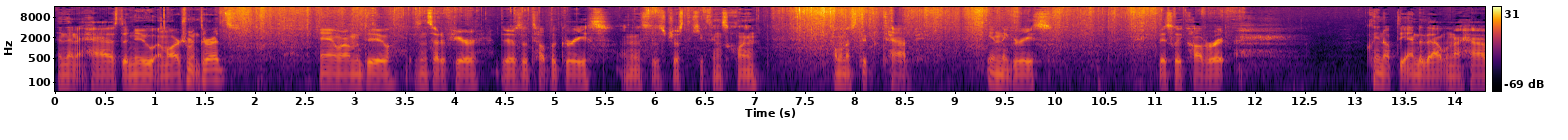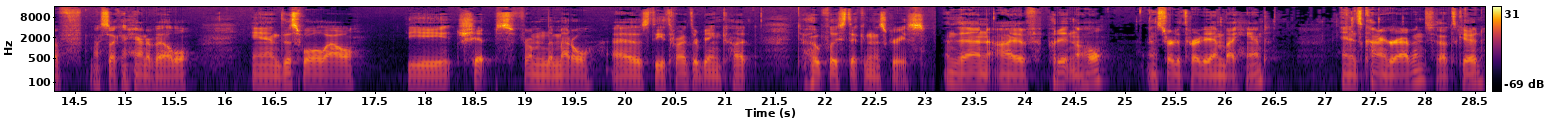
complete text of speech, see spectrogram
And then it has the new enlargement threads. And what I'm going to do is instead of here, there's a tub of grease, and this is just to keep things clean. I'm going to stick the tap in the grease, basically cover it, clean up the end of that when I have my second hand available. And this will allow the chips from the metal as the threads are being cut to hopefully stick in this grease. And then I've put it in the hole and started threading it in by hand. And it's kind of grabbing, so that's good.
